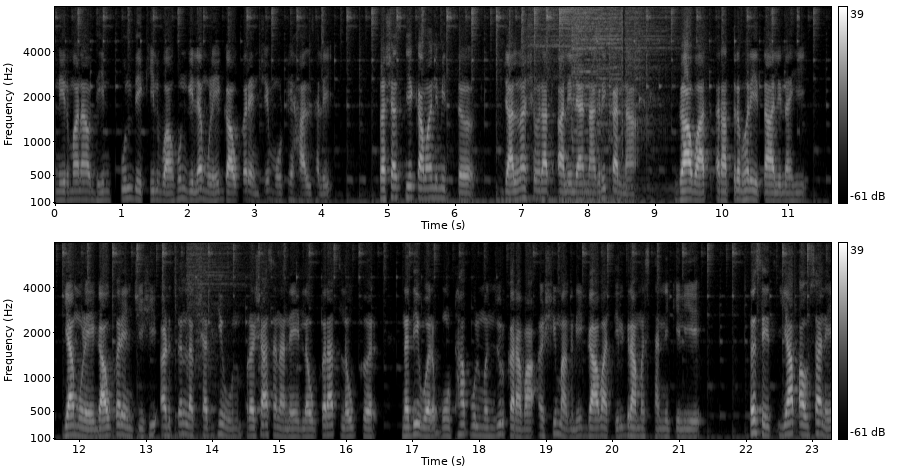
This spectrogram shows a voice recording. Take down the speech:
निर्माणाधीन पूल देखील वाहून गेल्यामुळे गावकऱ्यांचे मोठे हाल झाले. प्रशासकीय कामानिमित्त जालना शहरात आलेल्या नागरिकांना गावात रात्रभर येता आले नाही. यामुळे गावकऱ्यांची ही अडचण लक्षात घेऊन प्रशासनाने लवकरात लवकर नदीवर मोठा पूल मंजूर करावा अशी मागणी गावातील ग्रामस्थांनी केली आहे. तसेच या पावसाने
